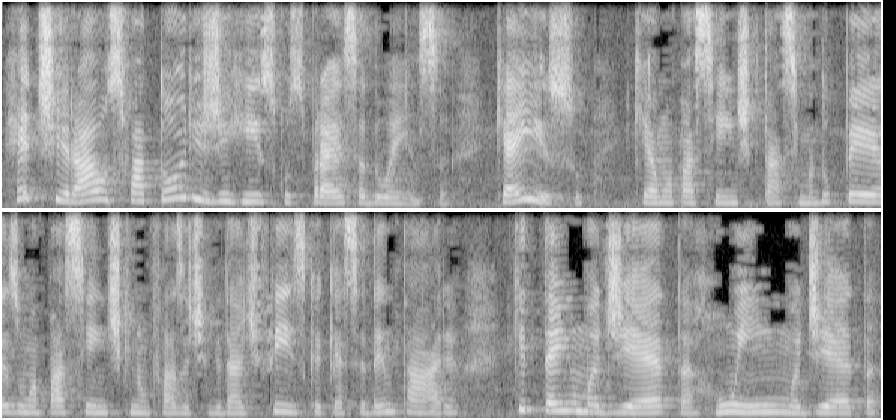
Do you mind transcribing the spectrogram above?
retirar os fatores de riscos para essa doença, que é isso que é uma paciente que está acima do peso, uma paciente que não faz atividade física, que é sedentária, que tem uma dieta ruim, uma dieta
